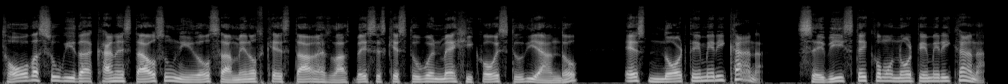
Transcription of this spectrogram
toda su vida acá en Estados Unidos, a menos que estaba las veces que estuvo en México estudiando, es norteamericana. Se viste como norteamericana,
